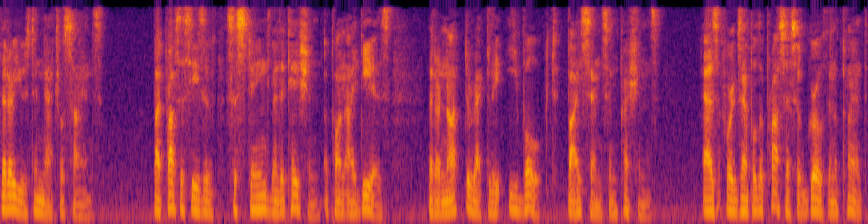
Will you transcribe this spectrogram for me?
that are used in natural science, by processes of sustained meditation upon ideas that are not directly evoked by sense impressions, as, for example, the process of growth in a plant.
